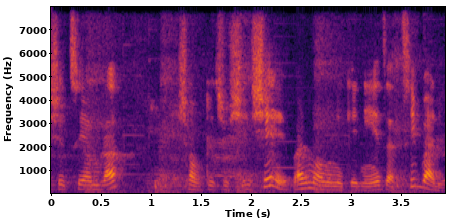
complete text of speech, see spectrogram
এসেছি আমরা। সব কিছু শেষে এবার মামনিকে নিয়ে যাচ্ছি বাড়ি।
